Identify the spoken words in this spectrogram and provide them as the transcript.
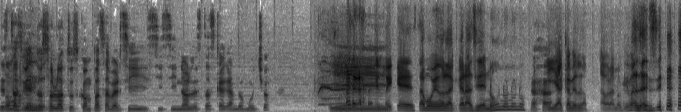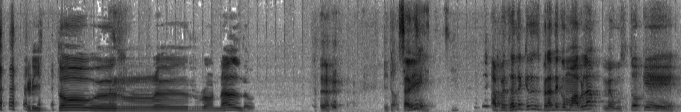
Estás mames, viendo solo a tus compas a ver si, si, si no le estás cagando mucho. El Y. que está moviendo la cara así de no, no, no, no. Ajá. Y ya cambias la palabra, ¿no? ¿Qué vas a decir? Cristo R- Ronaldo. ¿Sabes? A pesar de que es desesperante como habla, me gustó que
